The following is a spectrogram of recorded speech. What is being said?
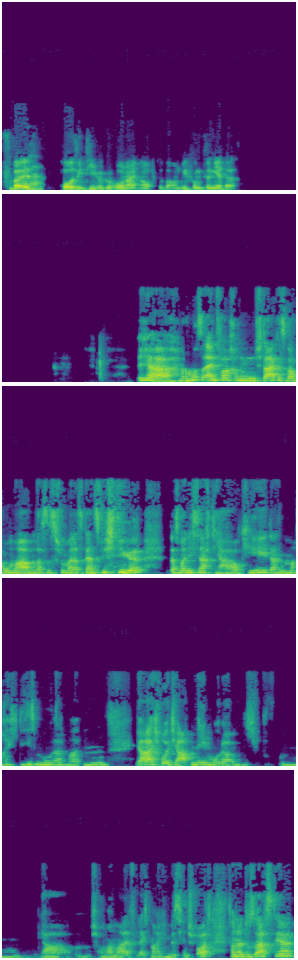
zwölf ja. positive Gewohnheiten aufzubauen? Wie funktioniert das? Ja, man muss einfach ein starkes Warum haben. Das ist schon mal das ganz Wichtige, dass man nicht sagt, ja, okay, dann mache ich diesen Monat mal, mh, hm, ja, ich wollte ja abnehmen oder ich ja, schauen wir mal, vielleicht mache ich ein bisschen Sport, sondern du sagst dir,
